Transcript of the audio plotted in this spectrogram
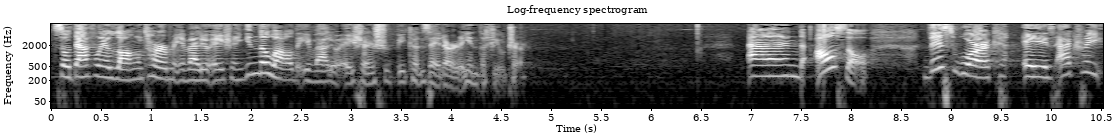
so definitely long-term evaluation in the wild evaluation should be considered in the future. And also, this work is actually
